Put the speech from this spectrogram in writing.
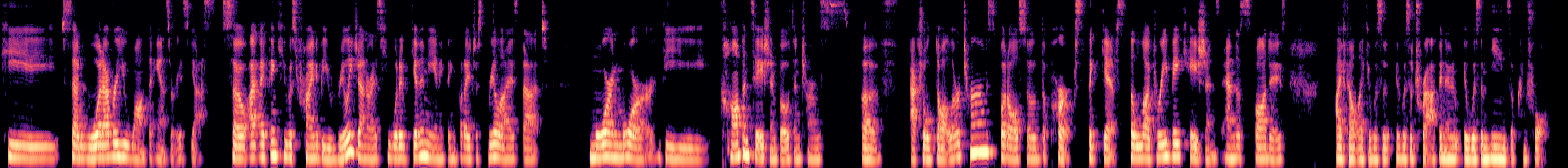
he said, whatever you want, the answer is yes. So I, I think he was trying to be really generous. He would have given me anything, but I just realized that more and more the compensation, both in terms of actual dollar terms, but also the perks, the gifts, the luxury vacations, and the spa days, I felt like it was a it was a trap and it, it was a means of control.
